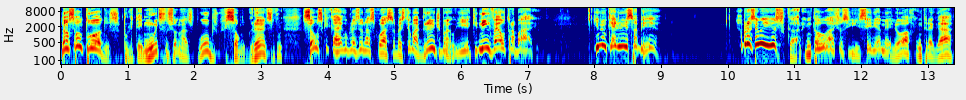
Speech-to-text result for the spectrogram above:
Não são todos, porque tem muitos funcionários públicos que são grandes, são os que carregam o Brasil nas costas, mas tem uma grande maioria que nem vai ao trabalho, que não querem nem saber. O Brasil é isso, cara. Então eu acho assim, seria melhor entregar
